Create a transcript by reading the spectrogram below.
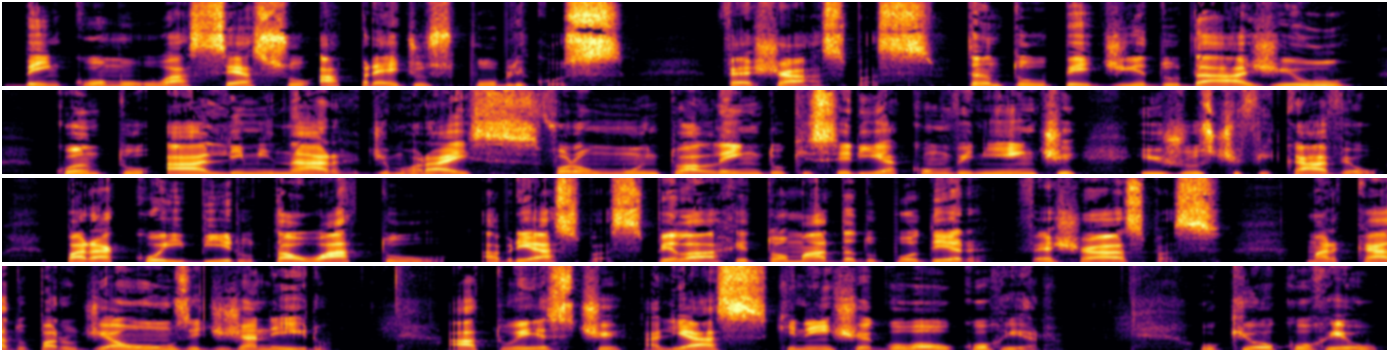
bem como o acesso a prédios públicos. Fecha aspas. Tanto o pedido da AGU quanto a liminar de Moraes foram muito além do que seria conveniente e justificável para coibir o tal ato, aspas, pela retomada do poder, aspas, marcado para o dia 11 de janeiro. Ato este, aliás, que nem chegou a ocorrer. O que ocorreu,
